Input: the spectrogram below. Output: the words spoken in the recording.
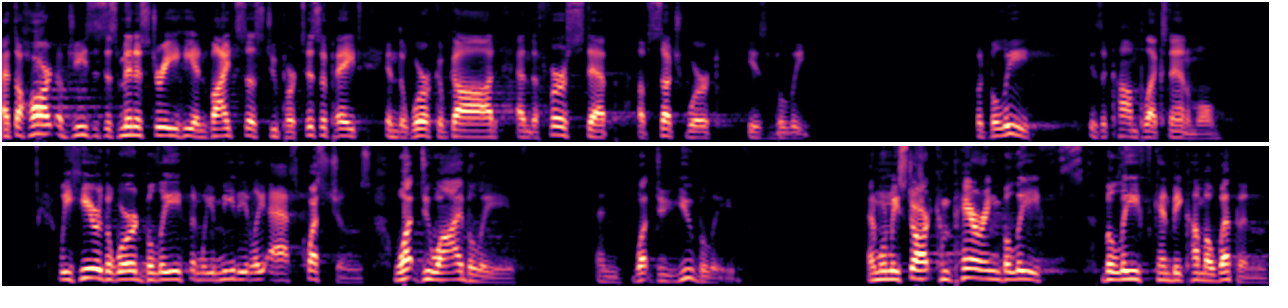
At the heart of Jesus' ministry, he invites us to participate in the work of God, and the first step of such work is belief. But belief is a complex animal. We hear the word belief and we immediately ask questions. What do I believe? And what do you believe? And when we start comparing beliefs, belief can become a weapon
